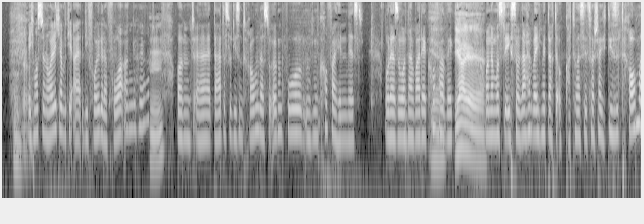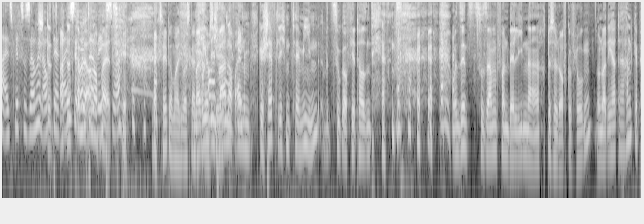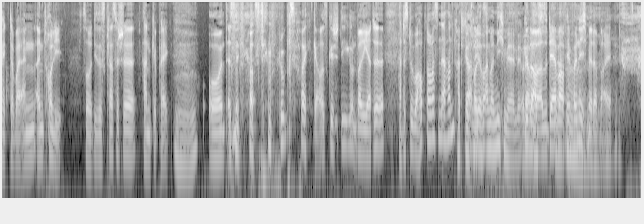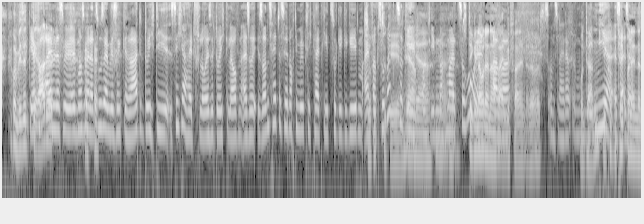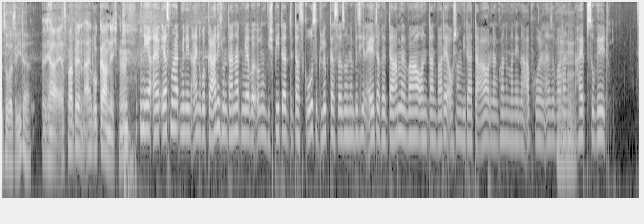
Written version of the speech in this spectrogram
Ich musste neulich, habe ich die, die Folge davor angehört Mhm. und äh, da hattest du diesen Traum, dass du irgendwo mit dem Koffer hinmisst oder so und dann war der Koffer Ja. weg. Ja, ja, ja. Und dann musste ich so lachen, weil ich mir dachte, oh Gott, du hast jetzt wahrscheinlich diese Trauma, als wir zusammen auf Stimmt. der Ah, Reise das können wir auch noch mal unterwegs waren. erzählen. Erzähl doch mal, ich weiß gar nicht. Marie und ich waren ja. auf einem geschäftlichen Termin in Bezug auf 4000 Hertz und sind zusammen von Berlin nach Düsseldorf geflogen und Marie hatte Handgepäck dabei, einen, einen Trolley. So dieses klassische Handgepäck. Und dann sind wir aus dem Flugzeug ausgestiegen und Marie hatte, hattest du überhaupt noch was in der Hand? Gar Trolley auf einmal nicht mehr in der, oder Genau, was? also der war auf jeden Fall nicht mehr dabei. Und wir sind Ja, vor allem, gerade das wir- muss man dazu sagen, wir sind gerade durch die Sicherheitsschleuse durchgelaufen. Also sonst hätte es ja noch die Möglichkeit ge zu, gegeben, einfach Zurückzugehen. zurückzugehen Ja, und ihn ja, nochmal ja. zu Ist holen. dir genau danach Aber eingefallen, oder Das was? ist uns leider irgendwie Und dann, mir. wie also, kriegt man denn dann sowas wieder? ja erstmal den Eindruck gar nicht, ne? Nee, äh, erstmal hatten wir den Eindruck gar nicht und dann hatten wir aber irgendwie später das große Glück, dass da so eine bisschen ältere Dame war und dann war der auch schon wieder da und dann konnte man den da abholen. Also war dann halb so wild.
